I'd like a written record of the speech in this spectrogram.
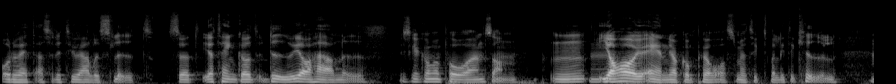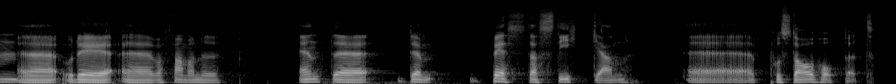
Och du vet, alltså det tog aldrig slut. Så att jag tänker att du och jag här nu, Vi ska komma på en sån. mm, jag har ju en jag kom på som jag tyckte var lite kul. Mm. Eh, och det är, eh, vad fan var nu, inte den bästa stickan eh, på stavhoppet.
